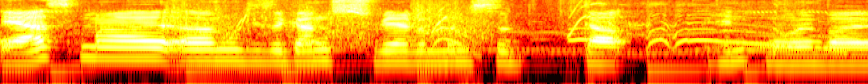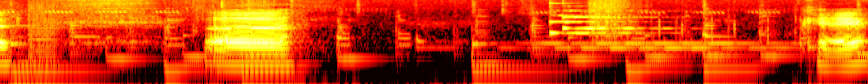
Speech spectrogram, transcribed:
erstmal ähm, diese ganz schwere Münze da hinten holen, weil... Äh, okay.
